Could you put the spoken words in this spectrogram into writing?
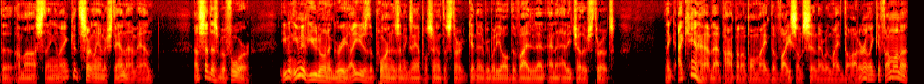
the Hamas thing. And I could certainly understand that, man. I've said this before. even even if you don't agree, I use the porn as an example, so I don't have to start getting everybody all divided at, and at each other's throats. Like I can't have that popping up on my device. I'm sitting there with my daughter. Like if I'm on a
